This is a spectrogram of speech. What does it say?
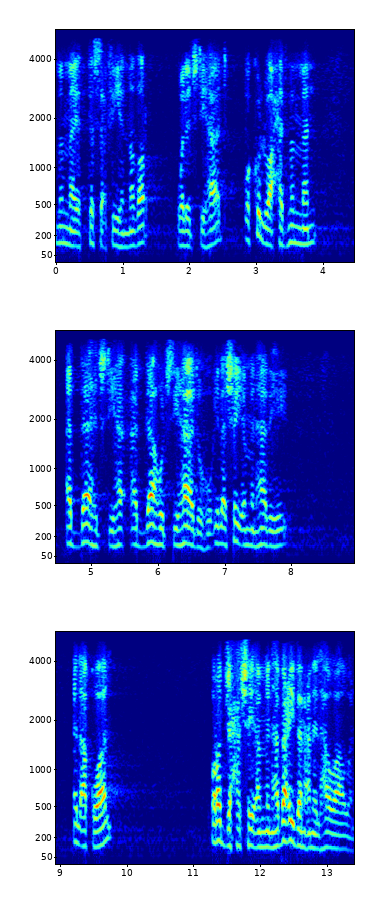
مما يتسع فيه النظر والاجتهاد وكل واحد ممن أداه, اجتهاد أداه اجتهاده إلى شيء من هذه الأقوال ورجح شيئا منها بعيدا عن الهوى وال...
